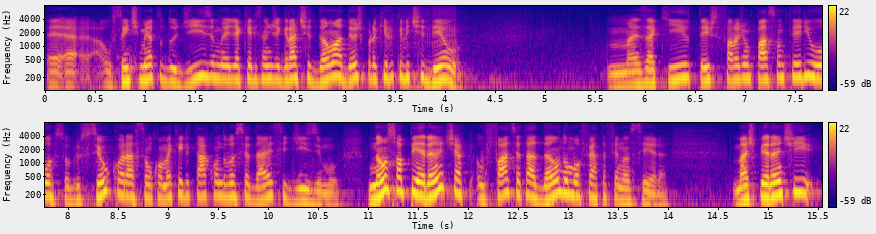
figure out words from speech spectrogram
é, é o sentimento do dízimo ele é aquele sentimento de gratidão a Deus por aquilo que Ele te deu. Mas aqui o texto fala de um passo anterior, sobre o seu coração, como é que ele está quando você dá esse dízimo. Não só perante o fato de você estar tá dando uma oferta financeira, mas perante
